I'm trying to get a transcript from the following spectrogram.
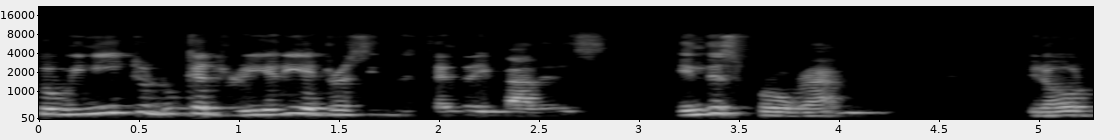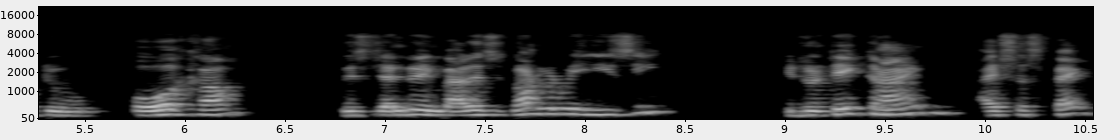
So we need to look at really addressing the gender imbalance in this program, you know, to overcome this gender imbalance. is not going to be easy. It will take time, I suspect.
